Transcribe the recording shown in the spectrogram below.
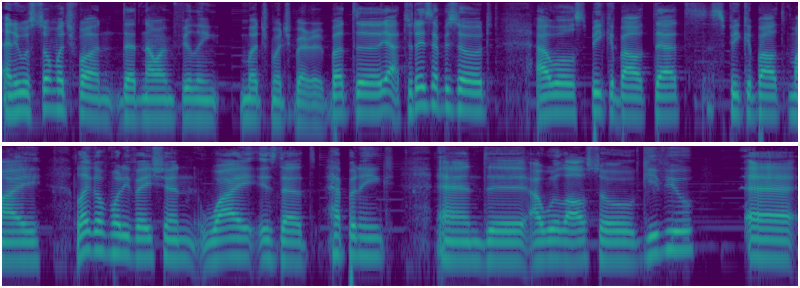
and it was so much fun that now I'm feeling much, much better. But uh, yeah, today's episode, I will speak about that, speak about my lack of motivation, why is that happening, and uh, I will also give you an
